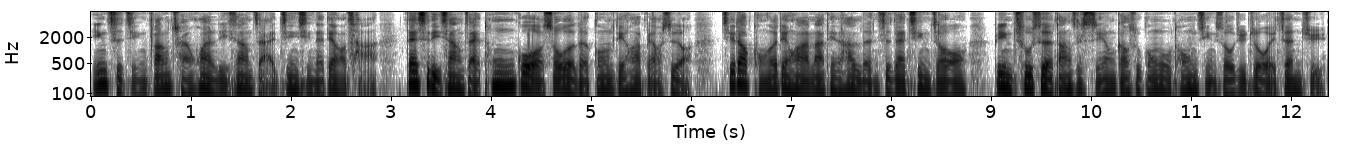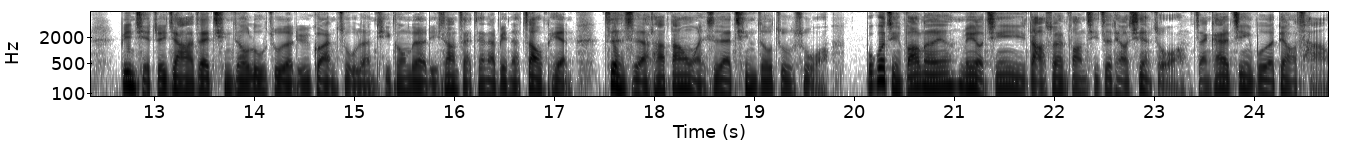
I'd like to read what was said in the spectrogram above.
因此，警方传唤李尚载进行了调查。但是，李尚载通过首尔的公用电话表示哦，接到恐吓电话的那天，他人是在庆州，并出示了当时使用高速公路通行收据作为证据，并且追加了在庆州入住的旅馆主人提供的李尚载在那边的照片，证实了他当晚是在庆州住宿哦。不过，警方呢没有轻易打算放弃这条线索，展开了进一步的调查。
